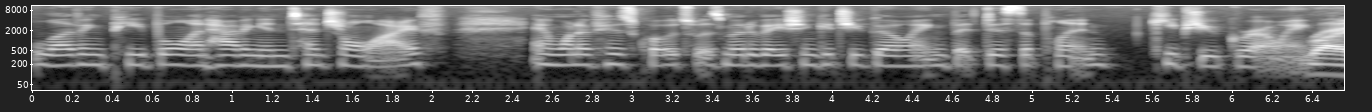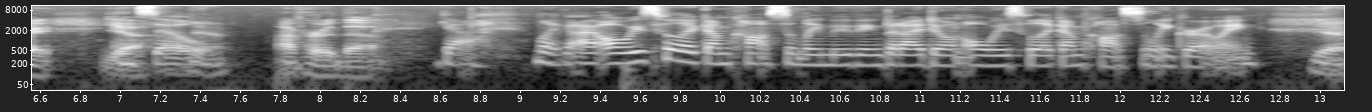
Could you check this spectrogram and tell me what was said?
loving people and having an intentional life. And one of his quotes was, "Motivation gets you going, but discipline keeps you growing." Right. Yeah. And so, Yeah. I've heard that. yeah, like I always feel like I'm constantly moving, but I don't always feel like I'm constantly growing. Yeah.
